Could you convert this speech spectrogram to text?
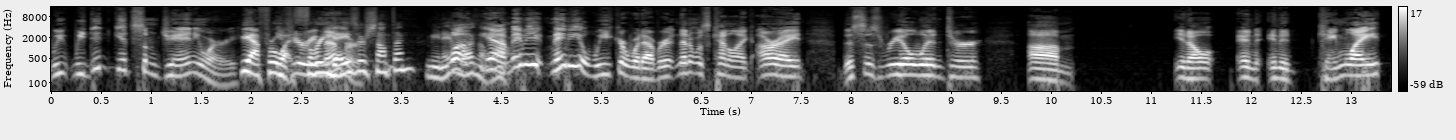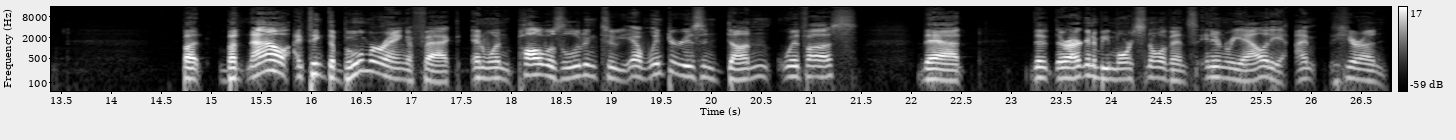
We we did get some January. Yeah, for what three remember. days or something? I mean, it well, wasn't. yeah, long. maybe maybe a week or whatever, and then it was kind of like, all right, this is real winter, um, you know, and and it came late, but but now I think the boomerang effect, and when Paul was alluding to, yeah, winter isn't done with us, that that there are going to be more snow events, and in reality, I'm here on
